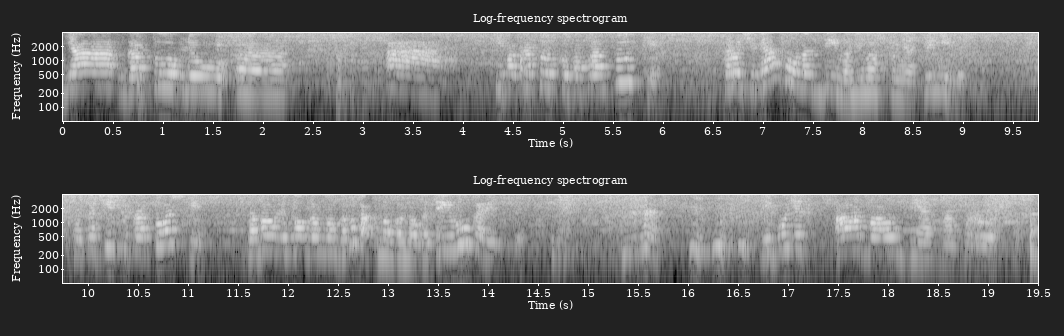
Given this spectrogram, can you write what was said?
Я готовлю э, типа картошку по-французски. Короче, мясо он отбило немножко у меня свинины. Сейчас начищу картошки, добавлю много-много, ну как много-много, три луковицы. И будет обалденно просто.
